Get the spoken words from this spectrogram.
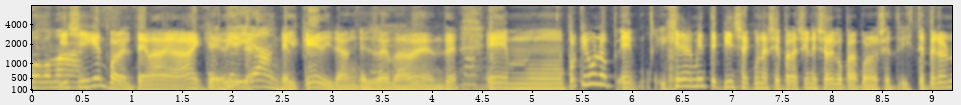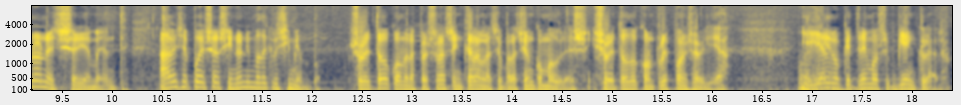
un mal y siguen por el tema que El diga- dirán. el qué dirán, exactamente. Em, porque uno eh, generalmente piensa que una separación es algo para ponerse triste, pero no necesariamente. A veces puede ser sinónimo de crecimiento, sobre todo cuando las personas encaran la separación con madurez y sobre todo con responsabilidad. Muy y bien. algo que tenemos bien claro,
